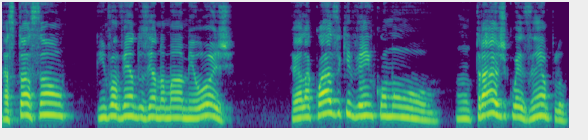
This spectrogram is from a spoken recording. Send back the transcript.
a situação envolvendo os hoje ela quase que vem como um trágico exemplo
